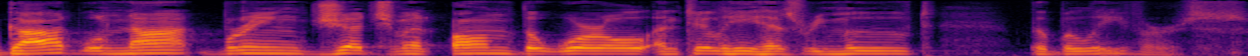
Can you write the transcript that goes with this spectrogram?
God will not bring judgment on the world until he has removed the believers.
